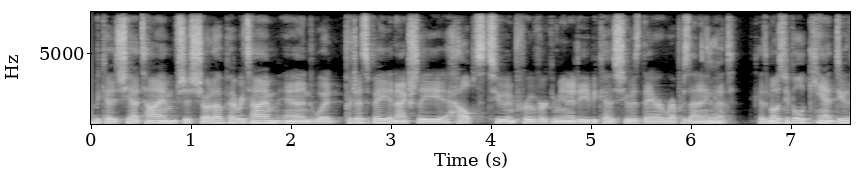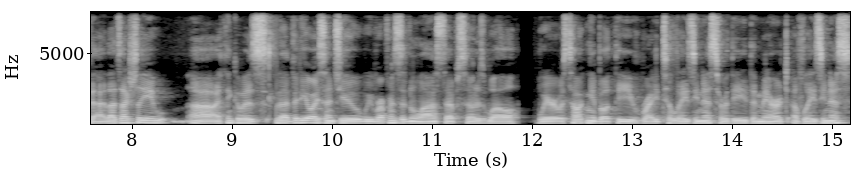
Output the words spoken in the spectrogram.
because she had time. She just showed up every time and would participate and actually helped to improve her community because she was there representing it. Because most people can't do that. That's actually, uh, I think it was that video I sent you. We referenced it in the last episode as well, where it was talking about the right to laziness or the the merit of laziness.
